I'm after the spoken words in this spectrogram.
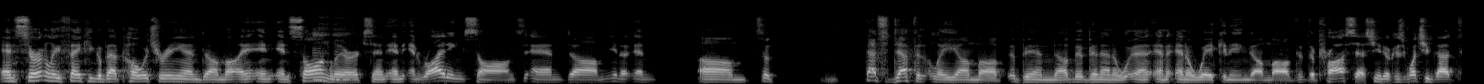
and certainly thinking about poetry and um uh, and, and song hmm lyrics and, and and writing songs and um you know and um so that's definitely um uh, been uh, been an, an an awakening um uh, the, the process you know because once you've got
